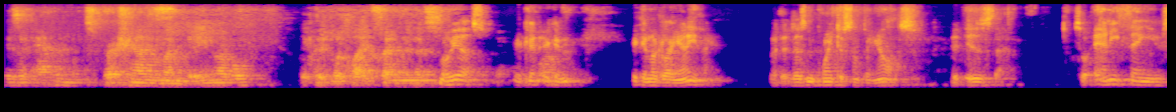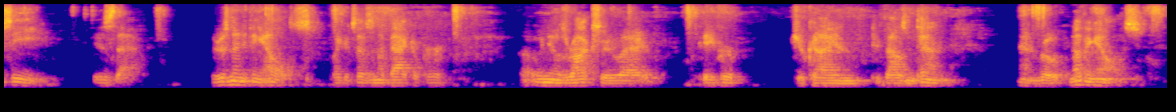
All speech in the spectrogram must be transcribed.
Does it have an expression on a mundane level? It could look like friendliness. Oh, yes, it can, it can, it can look like anything, but it doesn't point to something else. It is that. So anything you see is that. There isn't anything else, like it says in the back of her, uh, Union's rakusu, I gave her Jukai in 2010 and wrote nothing else.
